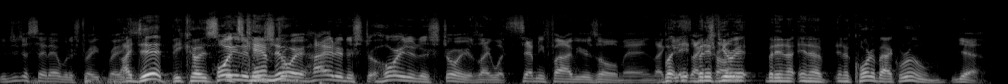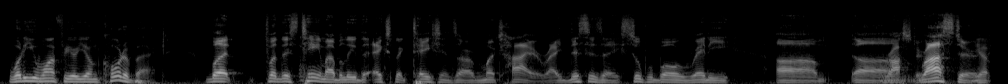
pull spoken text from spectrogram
Did you just say that with a straight face? I did because Hoyer it's Cam Destroyer. Newton. Hoyer the, Destro- Hoyer the Destroyer is like what seventy five years old, man. Like But he's it, like but if Charlie- you're but in a in a in a quarterback room, yeah, what do you want for your young quarterback? But for this team, I believe the expectations are much higher, right? This is a Super Bowl ready um, uh, Roster. roster Yep.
